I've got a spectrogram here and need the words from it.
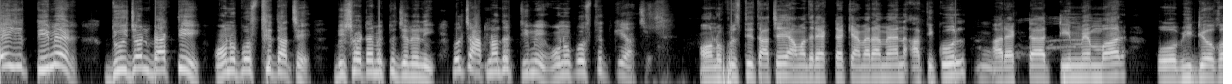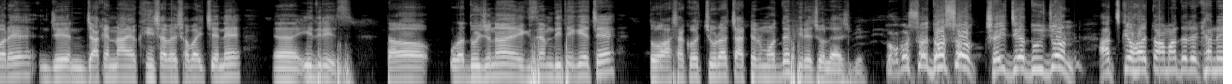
এই টিমের দুইজন ব্যক্তি অনুপস্থিত আছে। বিষয়টা আমি একটু জেনে নিই। বলছে আপনাদের টিমে অনুপস্থিত কে আছে? অনুপস্থিত আছে আমাদের একটা ক্যামেরাম্যান আতিকুল আর একটা টিম মেম্বার ও ভিডিও করে যে যাকে নায়ক হিসাবে সবাই চেনে ইদ্রিস। তা ওরা দুইজনে এক্সাম দিতে গেছে, তো আশা করছি ওরা চারটের মধ্যে ফিরে চলে আসবে। তো অবশ্যই দর্শক, সেই যে দুইজন, আজকে হয়তো আমাদের এখানে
